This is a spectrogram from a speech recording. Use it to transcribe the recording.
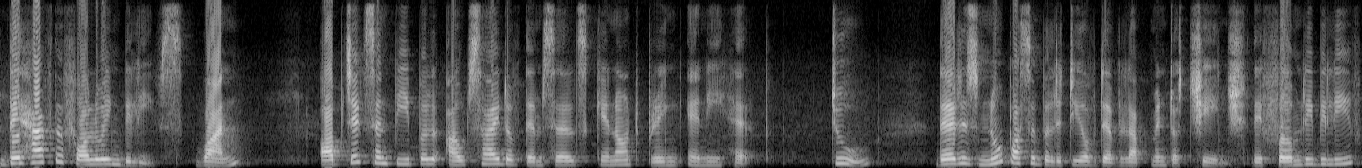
They have the following beliefs 1. Objects and people outside of themselves cannot bring any help. 2. There is no possibility of development or change. They firmly believe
